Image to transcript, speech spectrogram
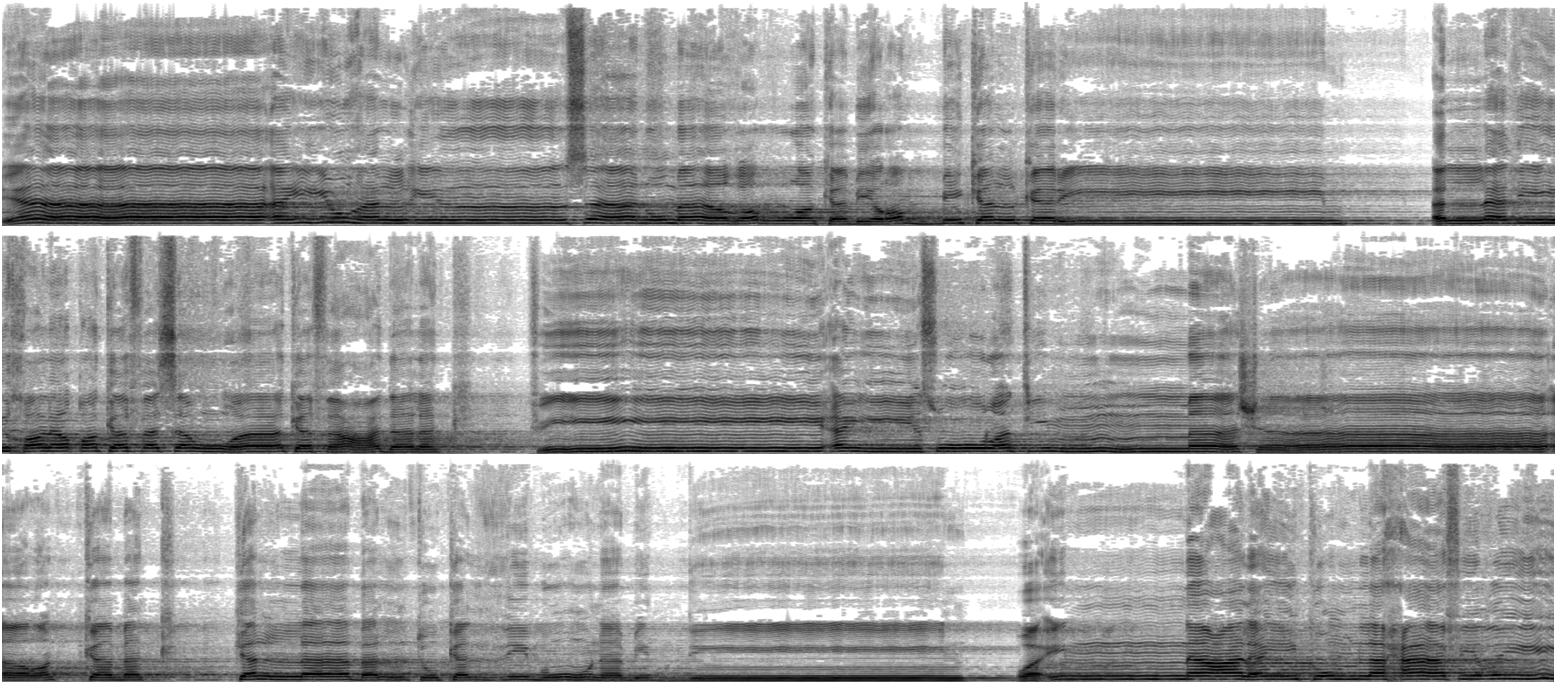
يا أيها الإنسان ما غرك بربك الكريم؟ الذي خلقك فسواك فعدلك في أي صورة ما شاء ركبك كلا بل تكذبون بالدين وان عليكم لحافظين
